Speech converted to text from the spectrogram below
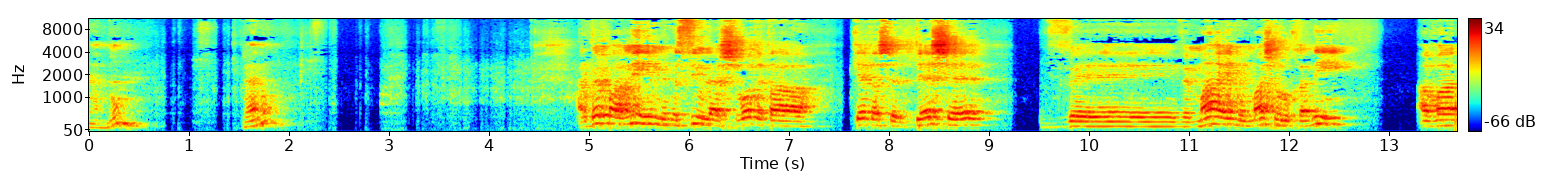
רענון? רענון. הרבה פעמים מנסים להשוות את הקטע של דשא ו... ומים הם משהו רוחני, אבל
